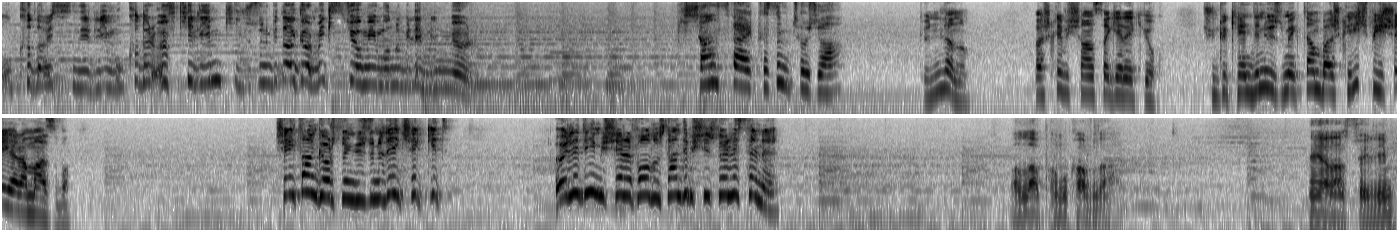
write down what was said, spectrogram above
O kadar sinirliyim, o kadar öfkeliyim ki yüzünü bir daha görmek istiyor muyum onu bile bilmiyorum. Bir şans ver kızım çocuğa. Gönül Hanım, başka bir şansa gerek yok. Çünkü kendini üzmekten başka hiçbir işe yaramaz bu. Şeytan görsün yüzünü de çek git. Öyle değil mi Şeref oğlum? Sen de bir şey söylesene. Vallahi Pamuk abla. Ne yalan söyleyeyim.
